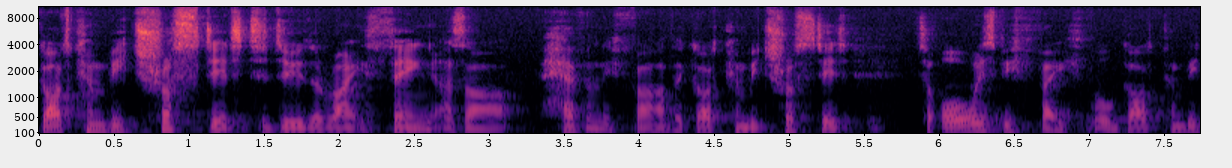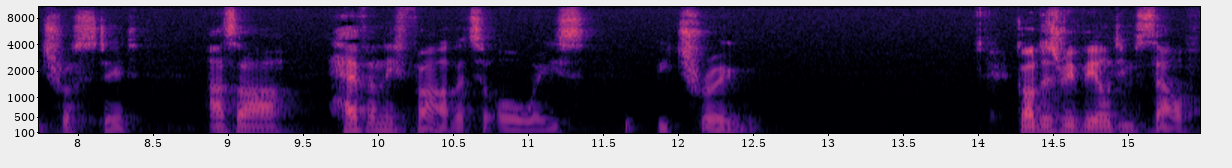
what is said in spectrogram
God can be trusted to do the right thing as our Heavenly Father. God can be trusted to always be faithful. God can be trusted as our Heavenly Father to always be true. God has revealed himself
